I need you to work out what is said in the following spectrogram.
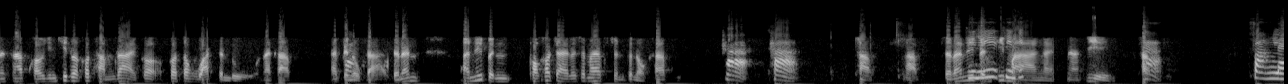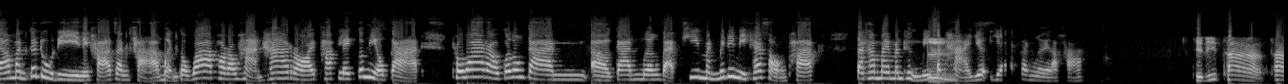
นะครับเขายังคิดว่าเขาทำได้ก็ก็ต้องวัดกันดูนะครับให้เป็นโอกาสดังนั้น อันนี้เป็นพอเข้าใจแล้วใช่ไหมครับชนกนกครับ ค่ะค่ะครับครับฉะนั้นนี่เป็นทีนี้ที่ทีนี้มาไงนะที่ครับค่ะฟังแล้วมันก็ดูดีนะคะอาจารย์ขาเหมือนกับว่าพอเราหาร 500 พักเล็กก็มีโอกาส เพราะว่าเราก็ต้องการเอ่อการเมืองแบบที่มันไม่ได้มีแค่สองพัก แต่ทำไมมันถึงมีอืมปัญหาเยอะแยะจังเลยล่ะคะ ทีนี้ถ้าถ้า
